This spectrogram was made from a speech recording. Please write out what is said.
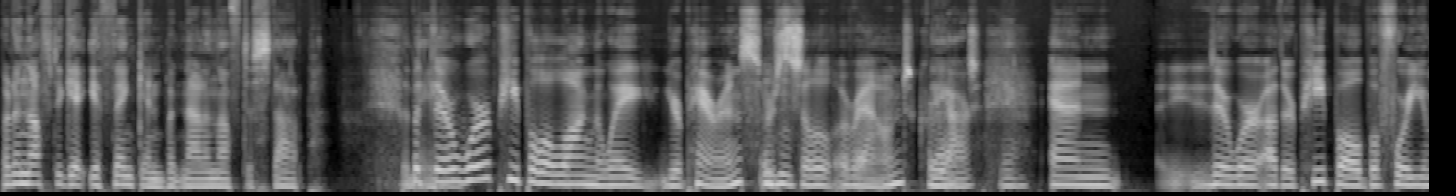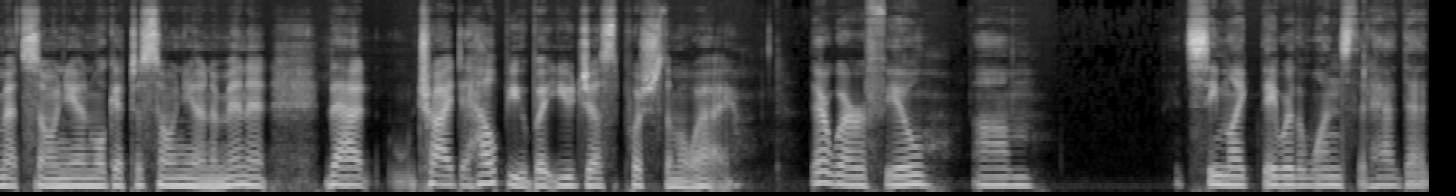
but enough to get you thinking, but not enough to stop. The but there were people along the way. Your parents are mm-hmm. still around, correct? They are. Yeah. And there were other people before you met Sonia, and we'll get to Sonia in a minute, that tried to help you, but you just pushed them away. There were a few. Um, it seemed like they were the ones that had that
